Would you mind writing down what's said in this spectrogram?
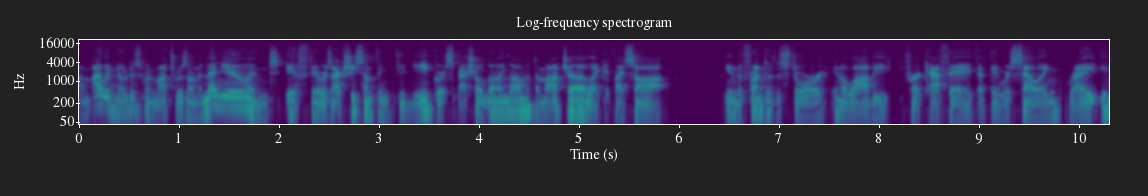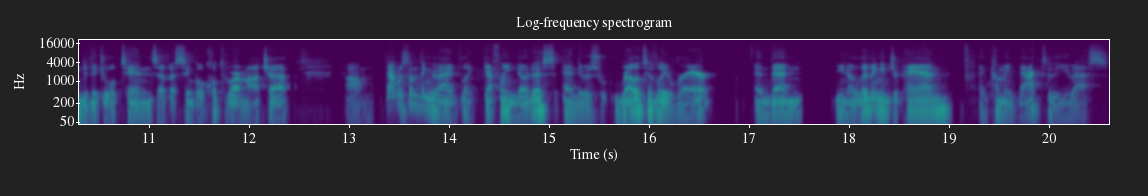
um, I would notice when matcha was on the menu and if there was actually something unique or special going on with the matcha. Like if I saw in the front of the store in a lobby for a cafe that they were selling right? Individual tins of a single cultivar matcha. Um, that was something that i'd like definitely notice and it was relatively rare. And then you know living in japan and coming back to the us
